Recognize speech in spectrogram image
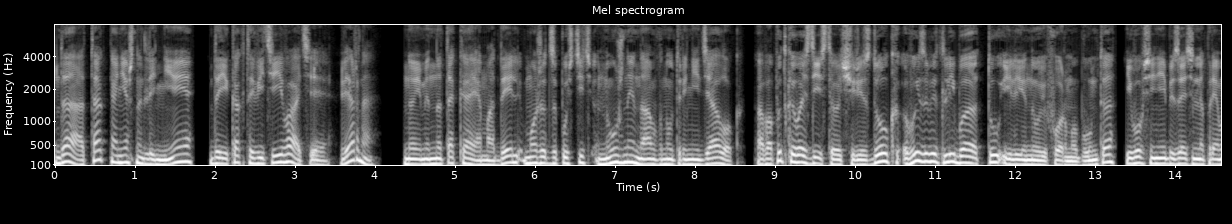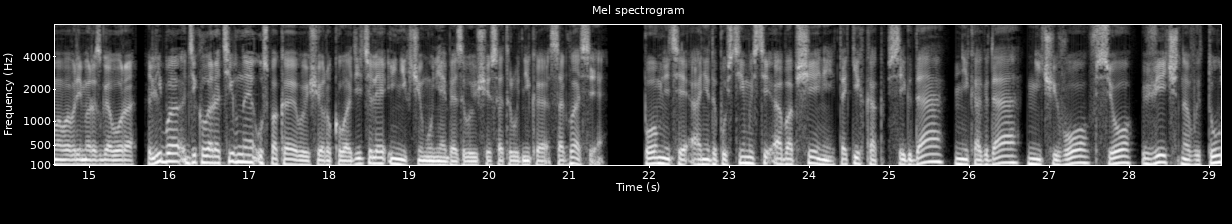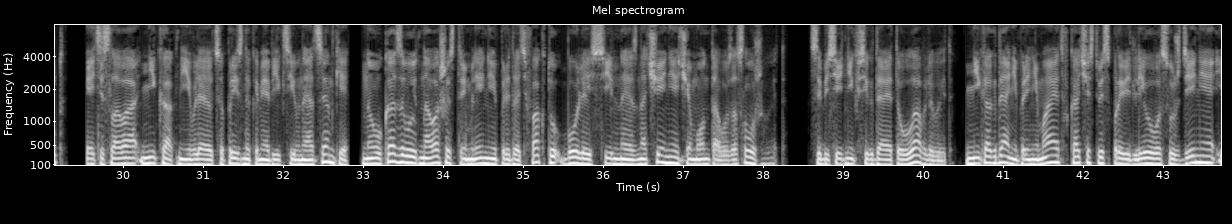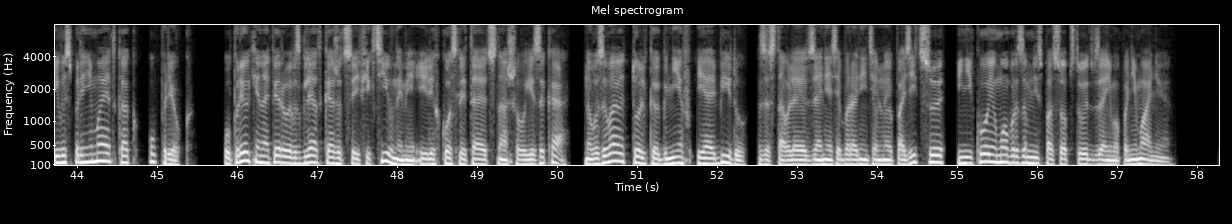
Да, так, конечно, длиннее, да и как-то витиеватее, верно? Но именно такая модель может запустить нужный нам внутренний диалог. А попытка воздействовать через долг вызовет либо ту или иную форму бунта, и вовсе не обязательно прямо во время разговора, либо декларативное успокаивающее руководителя и ни к чему не обязывающее сотрудника согласие. Помните о недопустимости обобщений, таких как всегда, никогда, ничего, все, вечно вы тут, эти слова никак не являются признаками объективной оценки, но указывают на ваше стремление придать факту более сильное значение, чем он того заслуживает. Собеседник всегда это улавливает, никогда не принимает в качестве справедливого суждения и воспринимает как упрек. Упреки на первый взгляд кажутся эффективными и легко слетают с нашего языка, но вызывают только гнев и обиду, заставляют занять оборонительную позицию и никоим образом не способствуют взаимопониманию.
